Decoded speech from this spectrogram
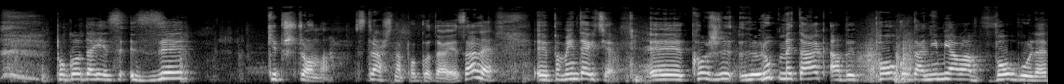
Pogoda jest z kiepszczona. Straszna pogoda jest, ale y, pamiętajcie, y, róbmy tak, aby pogoda nie miała w ogóle,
